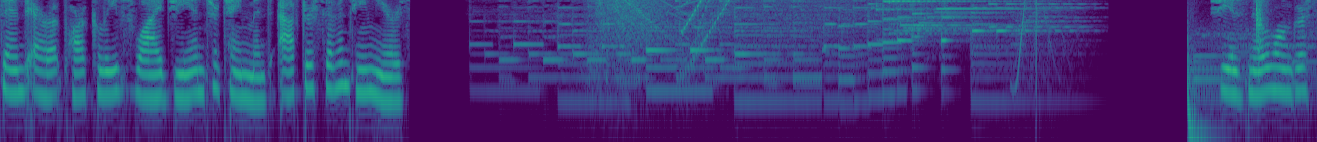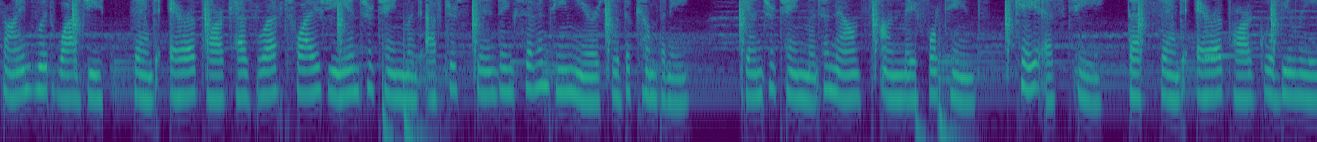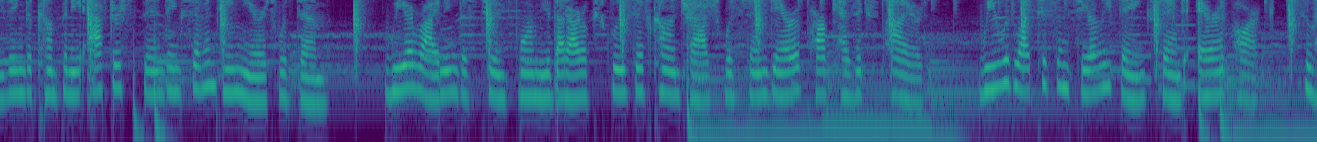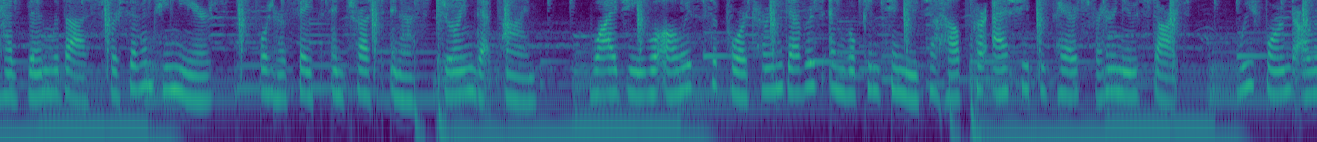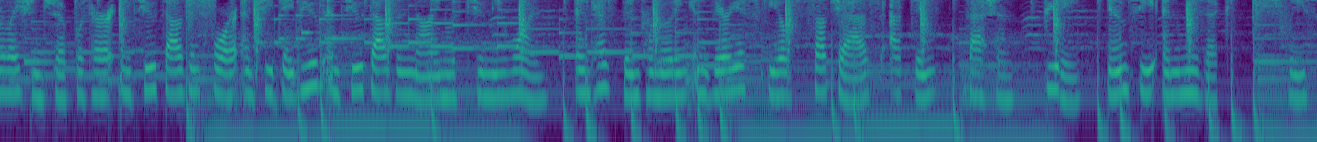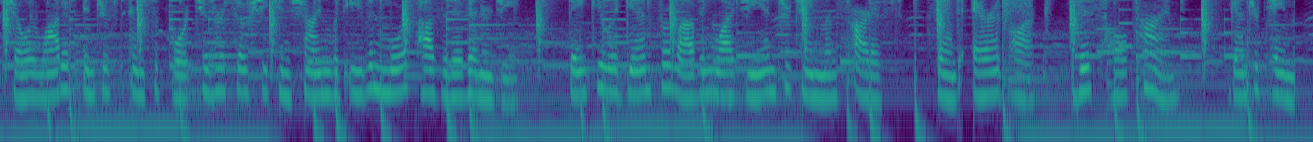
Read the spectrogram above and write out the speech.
Sandara Park leaves YG Entertainment after 17 years. She is no longer signed with YG. Sandara Park has left YG Entertainment after spending 17 years with the company. Entertainment announced on May 14, KST, that Sandara Park will be leaving the company after spending 17 years with them. We are writing this to inform you that our exclusive contract with Sandara Park has expired. We would like to sincerely thank Sandara Park, who has been with us for 17 years, for her faith and trust in us during that time. YG will always support her endeavors and will continue to help her as she prepares for her new start. We formed our relationship with her in 2004 and she debuted in 2009 with 2NE1, and has been promoting in various fields such as acting, fashion, beauty, MC and music. Please show a lot of interest and support to her so she can shine with even more positive energy. Thank you again for loving YG Entertainment's artist, Sandara Park, this whole time. Entertainment.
